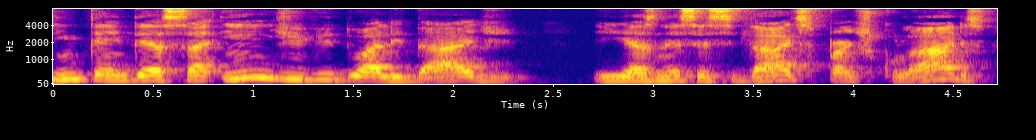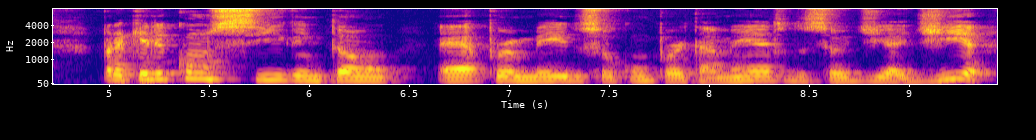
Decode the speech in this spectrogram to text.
entender essa individualidade e as necessidades particulares para que ele consiga, então, é, por meio do seu comportamento, do seu dia a dia,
